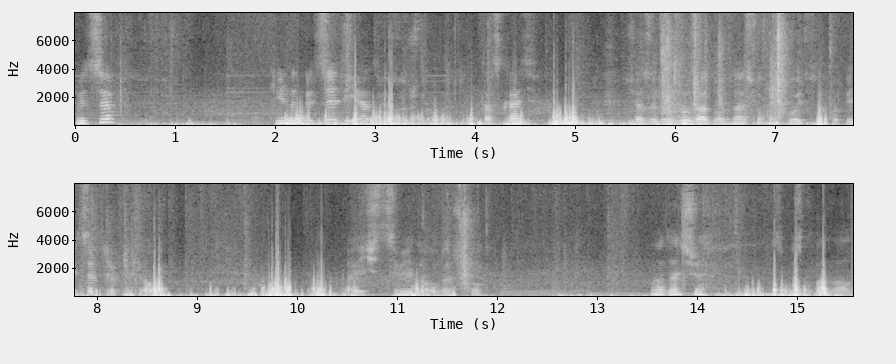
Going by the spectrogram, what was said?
прицеп. И на прицепе я отвезу, чтобы таскать. Сейчас загружу, заодно узнаю, сколько входит такой прицеп трехметровый количество 7-литровых горшков. Ну а дальше спуск в подвал.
